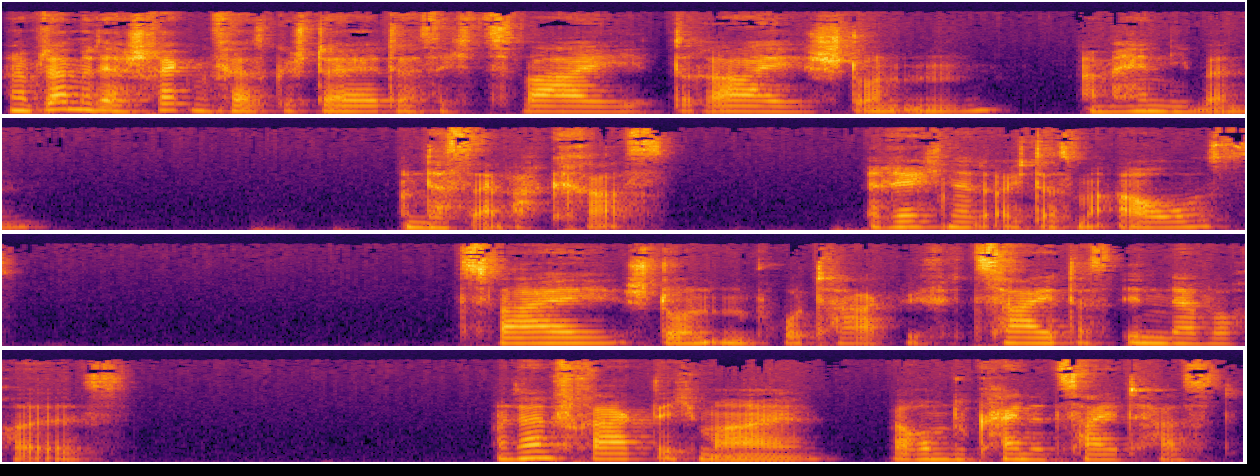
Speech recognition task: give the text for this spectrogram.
Und habe dann mit Erschrecken festgestellt, dass ich zwei, drei Stunden am Handy bin. Und das ist einfach krass. Rechnet euch das mal aus. Zwei Stunden pro Tag, wie viel Zeit das in der Woche ist. Und dann frag dich mal, warum du keine Zeit hast,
